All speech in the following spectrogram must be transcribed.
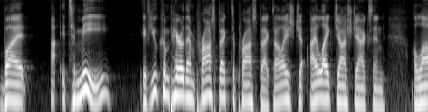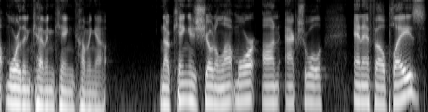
But uh, to me, if you compare them prospect to prospect, I like I like Josh Jackson a lot more than Kevin King coming out. Now King has shown a lot more on actual NFL plays,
